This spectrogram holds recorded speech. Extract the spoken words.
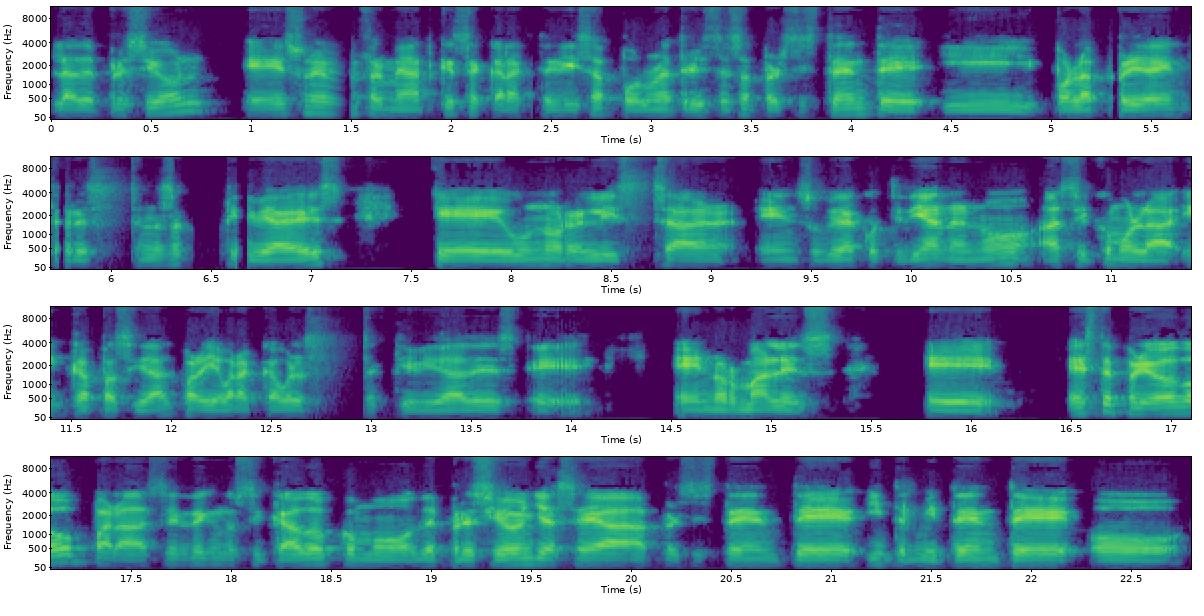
la depresión es una enfermedad que se caracteriza por una tristeza persistente y por la pérdida de interés en las actividades que uno realiza en su vida cotidiana, ¿no? Así como la incapacidad para llevar a cabo las actividades eh, eh, normales. Eh, este periodo para ser diagnosticado como depresión, ya sea persistente, intermitente o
